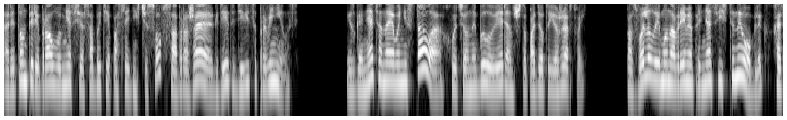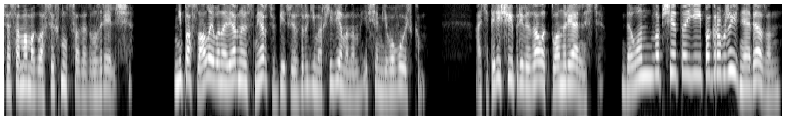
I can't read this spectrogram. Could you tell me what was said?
Аритон перебрал в уме все события последних часов, соображая, где эта девица провинилась. Изгонять она его не стала, хоть он и был уверен, что падет ее жертвой. Позволила ему на время принять истинный облик, хотя сама могла свихнуться от этого зрелища. Не послала его на верную смерть в битве с другим архидемоном и всем его войском. А теперь еще и привязала к плану реальности. Да он, вообще-то, ей по гроб жизни обязан.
